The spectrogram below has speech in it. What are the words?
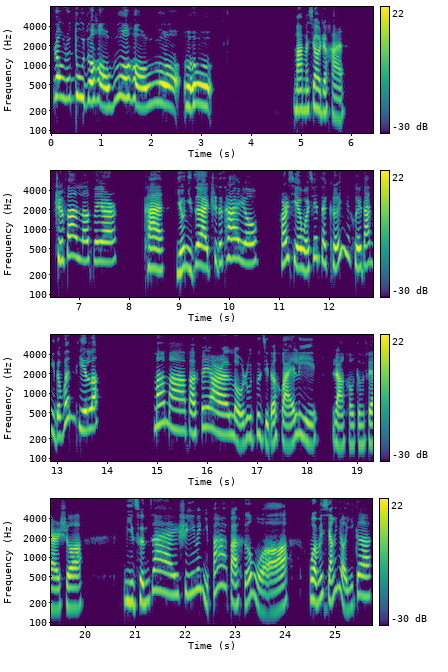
让人肚子好饿，好饿。”哦，妈妈笑着喊：“吃饭了，菲儿，看，有你最爱吃的菜哟。”而且我现在可以回答你的问题了。妈妈把菲儿搂入自己的怀里，然后跟菲儿说：“你存在是因为你爸爸和我，我们想有一个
